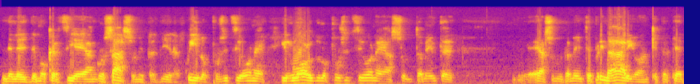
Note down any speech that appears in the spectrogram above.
nelle democrazie anglosassoni per dire, qui l'opposizione, il ruolo dell'opposizione è assolutamente è assolutamente primario, anche perché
